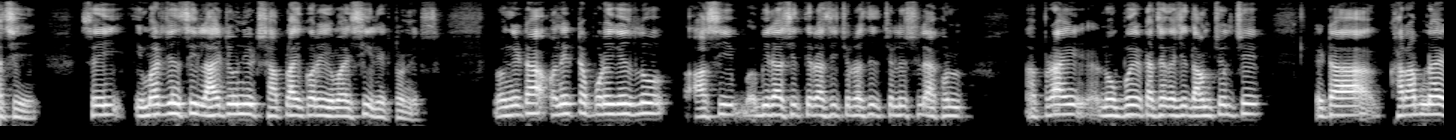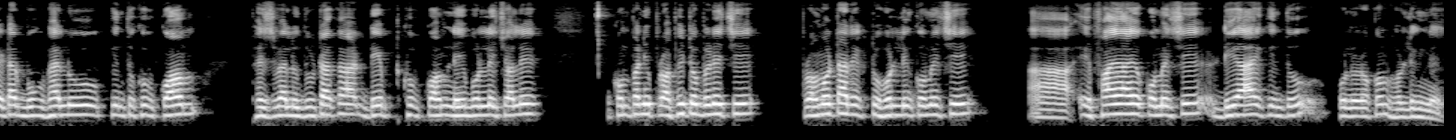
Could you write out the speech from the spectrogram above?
আছে সেই ইমার্জেন্সি লাইট ইউনিট সাপ্লাই করে এমআইসি ইলেকট্রনিক্স এবং এটা অনেকটা পড়ে গেছিল, আশি, বিরাশি, তেরাশি, চুরাশি চলে এসেছিল এখন প্রায় নব্বইয়ের কাছাকাছি দাম চলছে। এটা খারাপ না এটার বুক ভ্যালু কিন্তু খুব কম ফেস ভ্যালু দু টাকা ডেপ্ট খুব কম নেই বললে চলে। কোম্পানি প্রফিটও বেড়েছে প্রমোটার একটু হোল্ডিং কমেছে এফআইআইও কমেছে ডিআই কিন্তু কোনো রকম হোল্ডিং নেই।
